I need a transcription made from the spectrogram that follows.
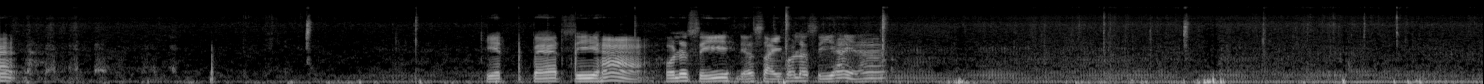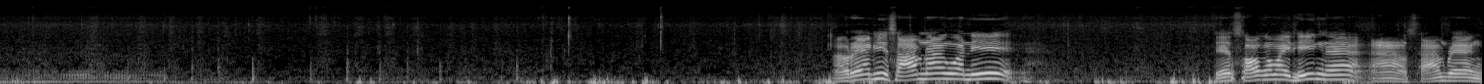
เจ็ดแปดสี่ห้าคนละสี เดี๋ยวใส่คนละสีให้นะ เอาแรงที่สามนะวันนี้แต่สองก็ไม่ทิ้งนะอ้าวสามแรง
